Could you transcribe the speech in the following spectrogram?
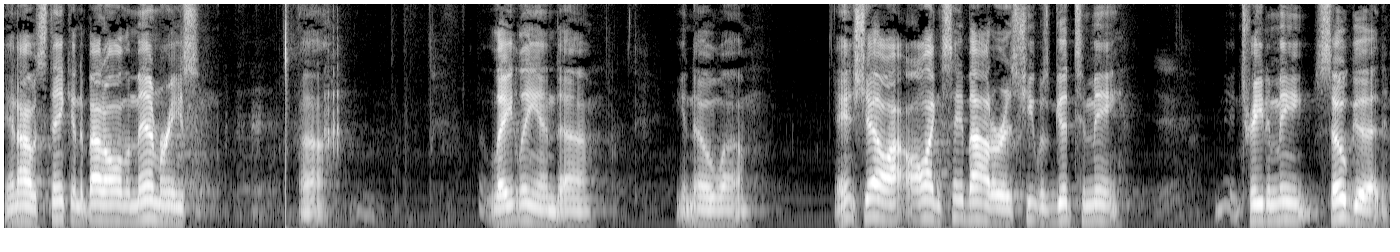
And I was thinking about all the memories uh, lately, and, uh, you know, uh, Aunt Shell, all I can say about her is she was good to me treated me so good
